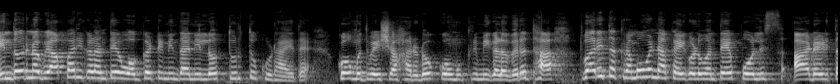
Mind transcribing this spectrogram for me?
ಇಂದೋರ್ನ ವ್ಯಾಪಾರಿಗಳಂತೆ ಒಗ್ಗಟ್ಟಿನಿಂದ ನಿಲ್ಲೋ ತುರ್ತು ಕೂಡ ಇದೆ. ಕೋಮು ದ್ವೇಷ ಹರಡೋ ಕೋಮು ಕ್ರಿಮಿಗಳ ವಿರುದ್ಧ ತ್ವರಿತ ಕ್ರಮವನ್ನ ಕೈಗೊಳ್ಳುವಂತೆ ಪೊಲೀಸ್, ಆಡಳಿತ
